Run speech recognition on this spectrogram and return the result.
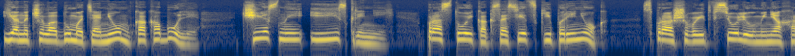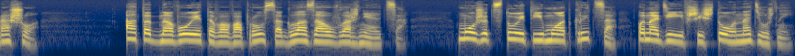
я начала думать о нем как о Олли, честный и искренний, простой, как соседский паренек, спрашивает, все ли у меня хорошо. От одного этого вопроса глаза увлажняются. Может, стоит ему открыться, понадеявшись, что он надежный.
